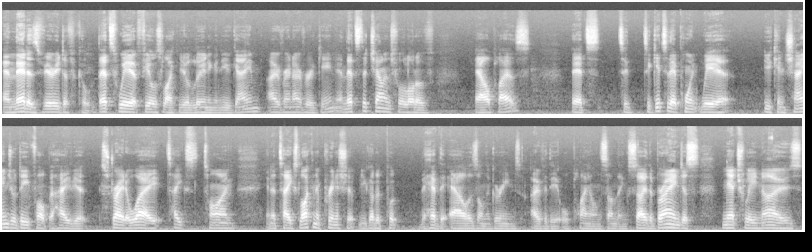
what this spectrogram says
And that is very difficult. That's where it feels like you're learning a new game over and over again. And that's the challenge for a lot of our players. That's to, to get to that point where you can change your default behaviour straight away. It takes time and it takes like an apprenticeship you've got to put have the hours on the greens over there or play on something. So the brain just naturally knows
